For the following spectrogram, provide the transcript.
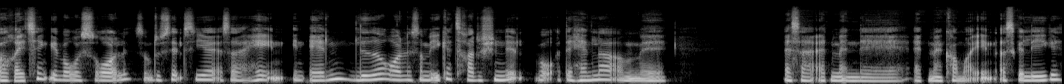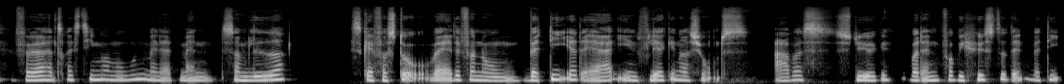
at retænke vores rolle, som du selv siger, altså have en, en anden lederrolle, som ikke er traditionel, hvor det handler om, øh, altså at man, øh, at man kommer ind og skal ligge 40-50 timer om ugen, men at man som leder skal forstå, hvad er det for nogle værdier, der er i en flergenerations arbejdsstyrke. Hvordan får vi høstet den værdi?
